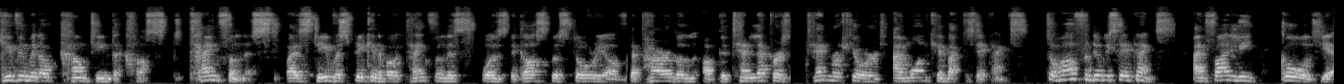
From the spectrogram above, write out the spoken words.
giving without counting the cost. Thankfulness. As Steve was speaking about, thankfulness was the gospel story of the parable of the 10 lepers. 10 were cured and one came back to say thanks. So how often do we say thanks? And finally, goals. Yeah,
